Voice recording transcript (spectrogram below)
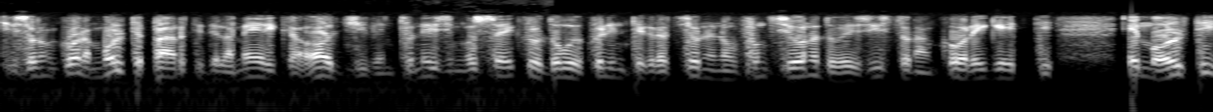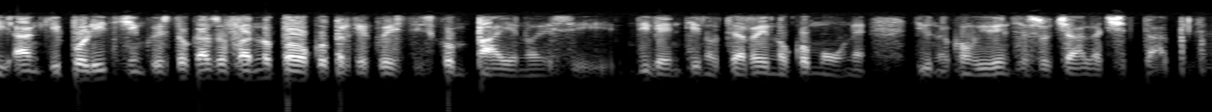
ci sono ancora molte parti dell'America oggi, XXI secolo, dove quell'integrazione non funziona, dove esistono ancora i ghetti e molti, anche i politici in questo caso, fanno poco perché questi scompaiano e si diventino terreno comune di una convivenza sociale accettabile.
